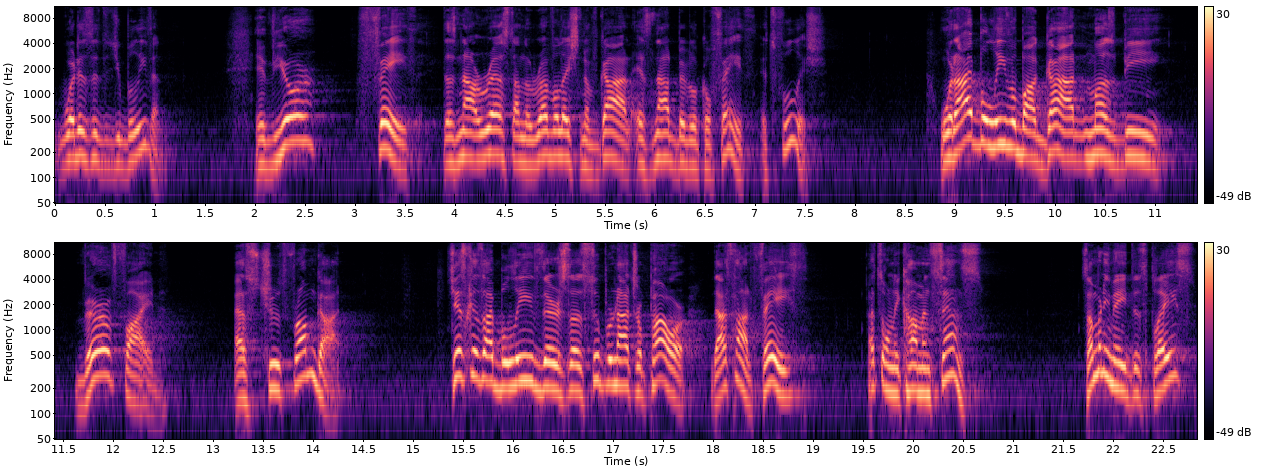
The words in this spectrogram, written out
What is it that you believe in? If your faith does not rest on the revelation of God, it's not biblical faith, it's foolish. What I believe about God must be verified as truth from God. Just because I believe there's a supernatural power, that's not faith. That's only common sense. Somebody made this place.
